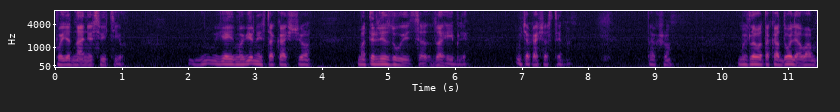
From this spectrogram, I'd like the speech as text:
поєднання світів. Ну, є ймовірність така, що матеріалізується загиблі. Ну, така частина. Так що, можливо, така доля вам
